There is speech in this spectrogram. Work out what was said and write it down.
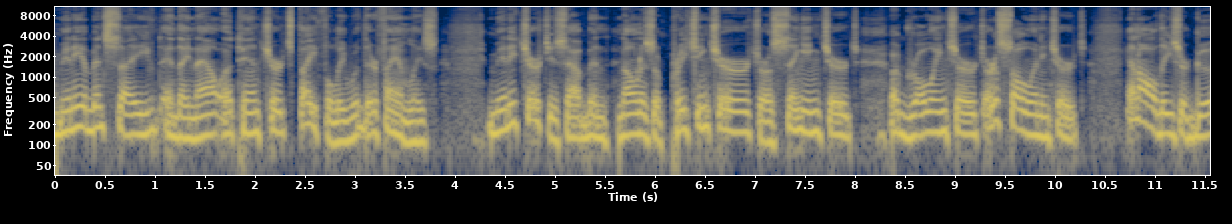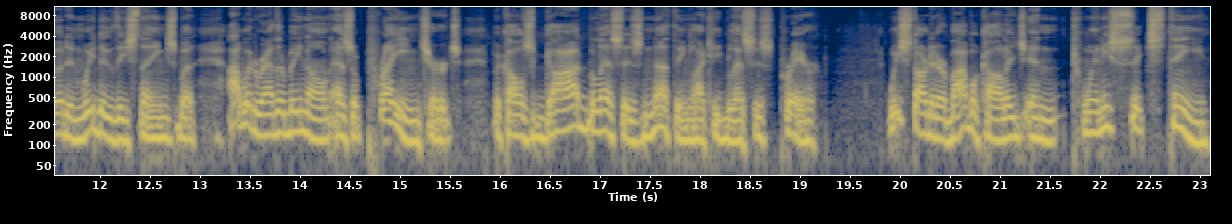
Many have been saved and they now attend church faithfully with their families. Many churches have been known as a preaching church or a singing church, a growing church, or a soul winning church. And all these are good and we do these things, but I would rather be known as a praying church because God blesses nothing like He blesses prayer. We started our Bible college in 2016,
